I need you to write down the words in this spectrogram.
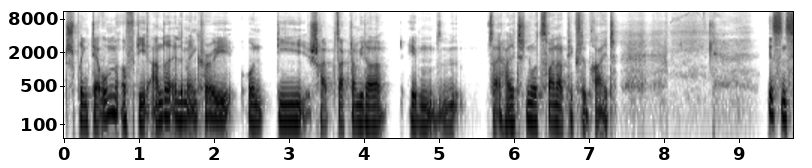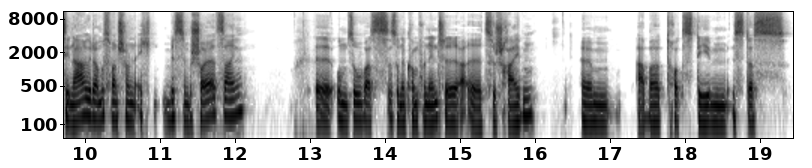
springt der um auf die andere Element Query und die schreibt, sagt dann wieder eben, sei halt nur 200 Pixel breit ist ein Szenario, da muss man schon echt ein bisschen bescheuert sein, äh, um sowas, so eine Komponente äh, zu schreiben. Ähm, aber trotzdem ist das,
